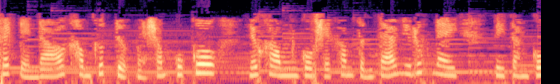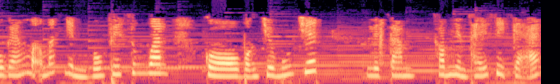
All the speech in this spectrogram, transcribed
Phát đạn đó không cướp được mạng sống của cô, nếu không cô sẽ không tỉnh táo như lúc này. Ly Tâm cố gắng mở mắt nhìn bốn phía xung quanh, cô vẫn chưa muốn chết, Lê Tâm không nhìn thấy gì cả,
